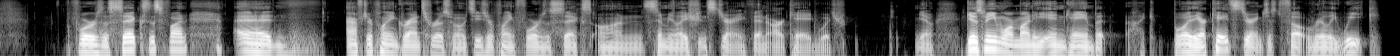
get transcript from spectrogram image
Forza 6 is fun. And after playing Gran Turismo, it's easier playing Forza 6 on simulation steering than arcade, which, you know, gives me more money in game, but, like, boy, the arcade steering just felt really weak.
